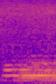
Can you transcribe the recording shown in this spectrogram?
Oh.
